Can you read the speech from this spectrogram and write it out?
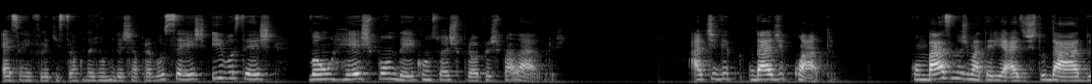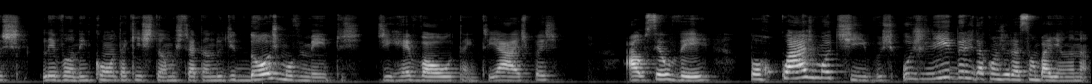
Essa reflexão que nós vamos deixar para vocês e vocês vão responder com suas próprias palavras. Atividade 4. Com base nos materiais estudados, levando em conta que estamos tratando de dois movimentos de revolta, entre aspas, ao seu ver, por quais motivos os líderes da conjuração baiana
